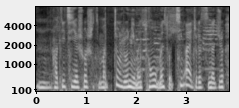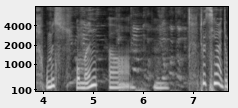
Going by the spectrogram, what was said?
嗯，好，第七节说是怎么？正如你们从我们所亲爱这个词呢，就是我们我们呃嗯，这个亲爱这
